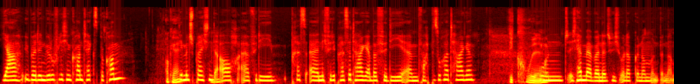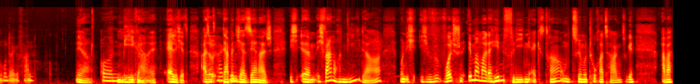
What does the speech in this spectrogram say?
ja über den beruflichen Kontext bekommen. Okay. Dementsprechend Mhm. auch äh, für die Presse, äh, nicht für die Pressetage, aber für die ähm, Fachbesuchertage. Wie cool. Und ich habe mir aber natürlich Urlaub genommen und bin dann runtergefahren. Ja. Und, Mega, ja. ey. Ehrlich jetzt. Also da bin ich ja sehr neidisch. Ich, ähm, ich war noch nie da und ich, ich wollte schon immer mal dahin fliegen extra, um zu den Motorradtagen zu gehen. Aber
